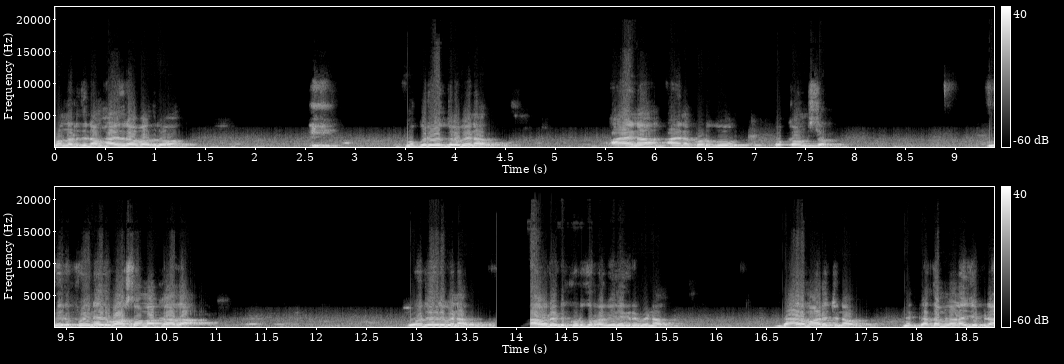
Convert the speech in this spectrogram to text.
మొన్నటి దినం హైదరాబాద్లో ముగ్గురు వ్యక్తులు పోయినారు. ఆయన ఆయన కొడుకు ఒక కౌన్సిలర్ మీరు పోయినది వాస్తవమా కాదా? ఎవరి దగ్గర పోయినారు? రావరెడ్డి కొడుకు రవి దగ్గర పోయినారు. బేరం ఆడొచ్చినావు నేను గతంలోనే చెప్పిన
